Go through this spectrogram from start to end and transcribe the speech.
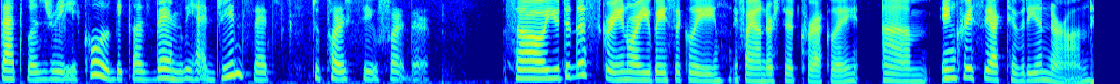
that was really cool because then we had gene sets to pursue further. So you did this screen where you basically, if I understood correctly, um, increased the activity in neurons,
